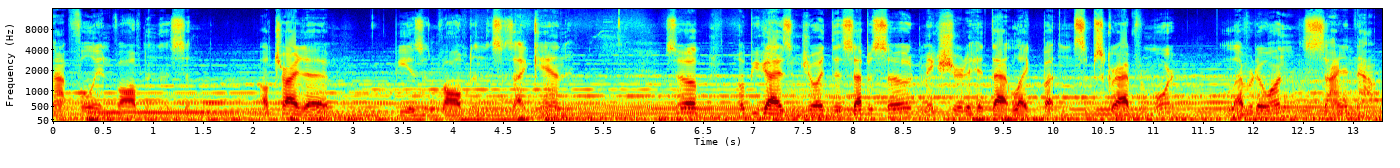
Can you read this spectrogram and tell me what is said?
not fully involved in this. I'll try to be as involved in this as I can. So, hope you guys enjoyed this episode. Make sure to hit that like button, subscribe for more. Lever to One, signing out.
